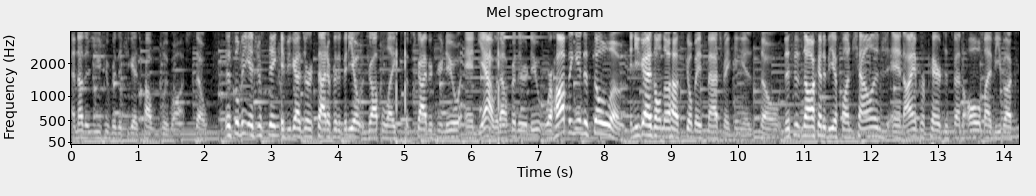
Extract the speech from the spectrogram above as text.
another YouTuber that you guys probably watch. So this will be interesting. If you guys are excited for the video, drop a like, subscribe if you're new, and and yeah, without further ado, we're hopping into solos. And you guys all know how skill-based matchmaking is, so this is not going to be a fun challenge, and I am prepared to spend all of my V-Bucks,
